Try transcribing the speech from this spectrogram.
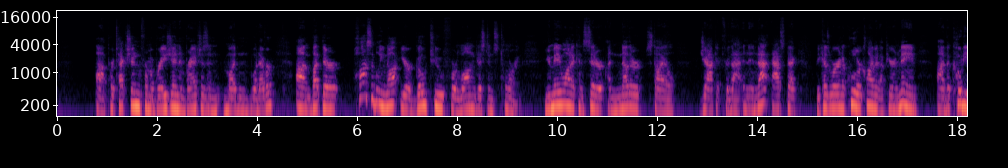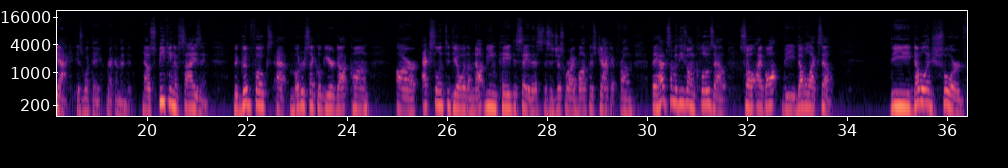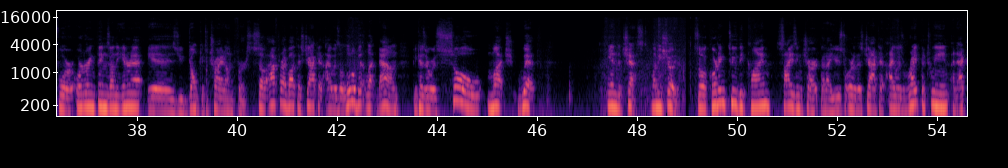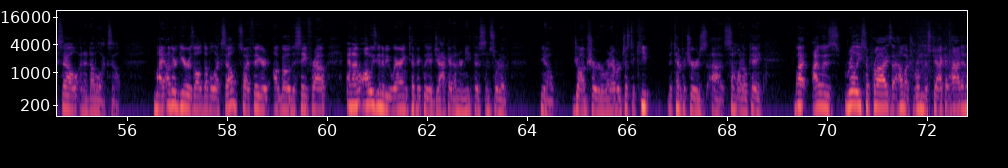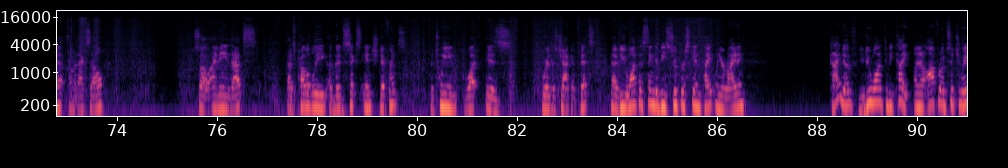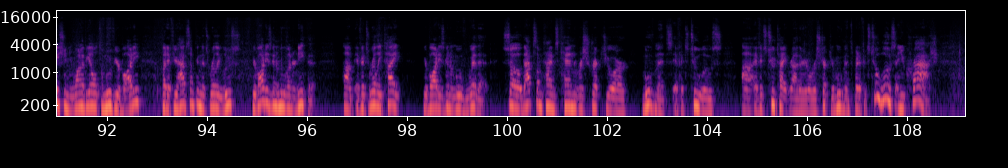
uh, protection from abrasion and branches and mud and whatever. Um, but they're possibly not your go-to for long distance touring. You may want to consider another style jacket for that. And in that aspect, because we're in a cooler climate up here in Maine, uh, the Kodiak is what they recommended. Now, speaking of sizing, the good folks at motorcyclegear.com are excellent to deal with. I'm not being paid to say this. This is just where I bought this jacket from. They had some of these on closeout, so I bought the double XL. The double-edged sword for ordering things on the internet is you don't get to try it on first. So after I bought this jacket, I was a little bit let down because there was so much width in the chest. Let me show you. So according to the Klim sizing chart that I used to order this jacket, I was right between an XL and a double XL. My other gear is all double XL, so I figured I'll go the safe route. And I'm always going to be wearing typically a jacket underneath this, some sort of, you know, job shirt or whatever, just to keep the temperatures uh, somewhat okay. But I was really surprised at how much room this jacket had in it from an XL. So, I mean, that's that's probably a good six inch difference between what is where this jacket fits. Now, do you want this thing to be super skin tight when you're riding? Kind of. You do want it to be tight. In an off-road situation, you want to be able to move your body, but if you have something that's really loose, your body's going to move underneath it. Um, if it's really tight, your body's going to move with it. So that sometimes can restrict your movements if it's too loose. Uh, if it's too tight, rather, it'll restrict your movements. But if it's too loose and you crash,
